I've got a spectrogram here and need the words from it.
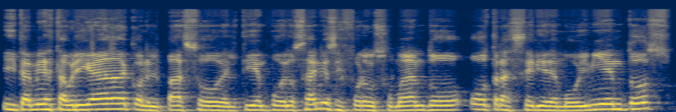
Y también esta brigada, con el paso del tiempo de los años, se fueron sumando otra serie de movimientos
